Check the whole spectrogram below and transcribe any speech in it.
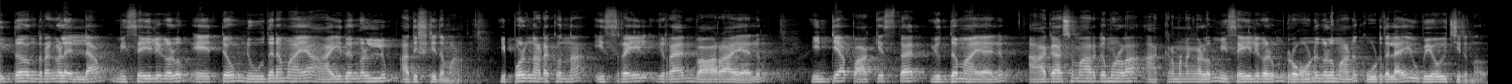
യുദ്ധതന്ത്രങ്ങളെല്ലാം മിസൈലുകളും ഏറ്റവും നൂതനമായ ആയുധങ്ങളിലും അധിഷ്ഠിതമാണ്. ഇപ്പോൾ നടക്കുന്ന ഇസ്രയേൽ ഇറാൻ വാറായാലും ഇന്ത്യ പാകിസ്ഥാൻ യുദ്ധമായാലും ആകാശമാർഗമുള്ള ആക്രമണങ്ങളും മിസൈലുകളും ഡ്രോണുകളുമാണ് കൂടുതലായി ഉപയോഗിച്ചിരുന്നത്.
